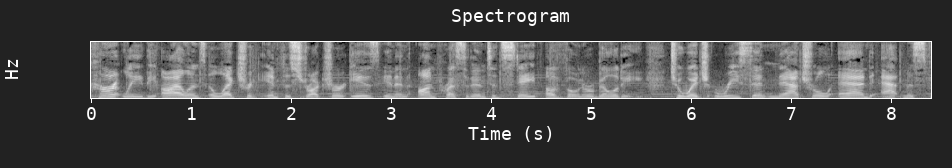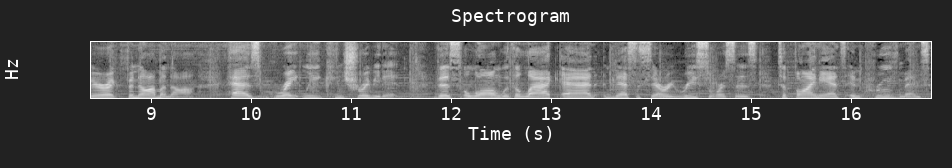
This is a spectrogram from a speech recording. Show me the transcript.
Currently, the island's electric infrastructure is in an unprecedented state of vulnerability, to which recent natural and atmospheric phenomena has greatly contributed. This, along with the lack and necessary resources to finance improvements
